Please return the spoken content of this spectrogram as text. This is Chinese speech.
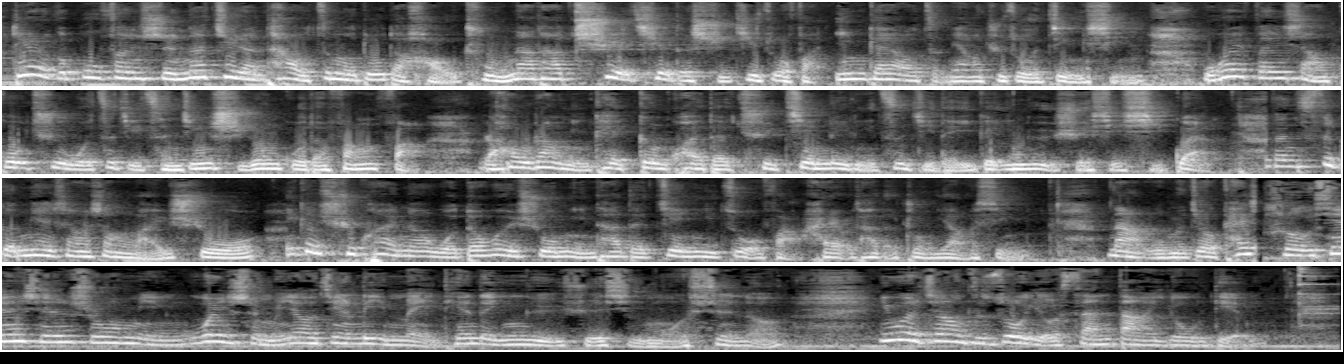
第二个部分是，那既然它有这么多的好处，那它确切的实际做法应该要怎么样去做进行？我会分享过去我自己曾经使用过的方法，然后让你可以更快的去建立你自己的一个英语学习习惯。但四个面向上来说，一个区块呢，我都会说明它的建议做法还有它的重要性。那我们就开始，首先先说明为什么要。建立每天的英语学习模式呢？因为这样子做有三大优点。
